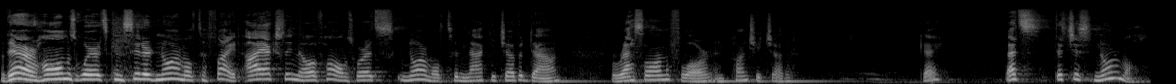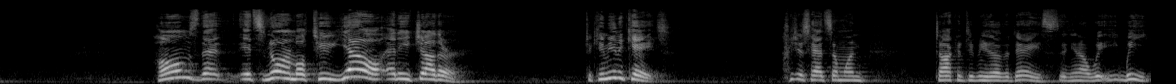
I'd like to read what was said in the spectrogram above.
there are homes where it's considered normal to fight. I actually know of homes where it's normal to knock each other down, wrestle on the floor, and punch each other. Okay? That's, that's just normal. Homes that it's normal to yell at each other to communicate. I just had someone talking to me the other day. Said, you know, we, we,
